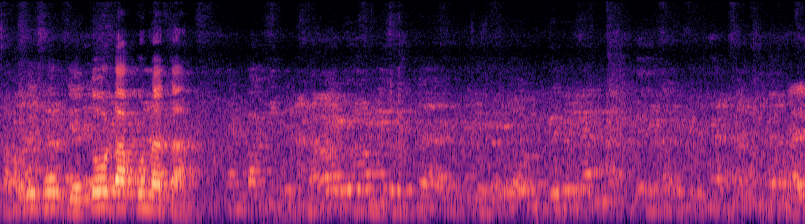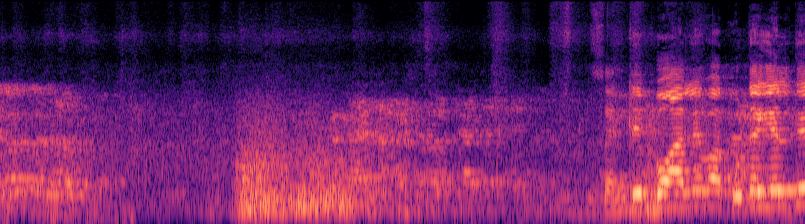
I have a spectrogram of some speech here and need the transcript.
सावळे सर घेतो टाकून आता। संदीप बो आले बा. कुठे गेलते?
